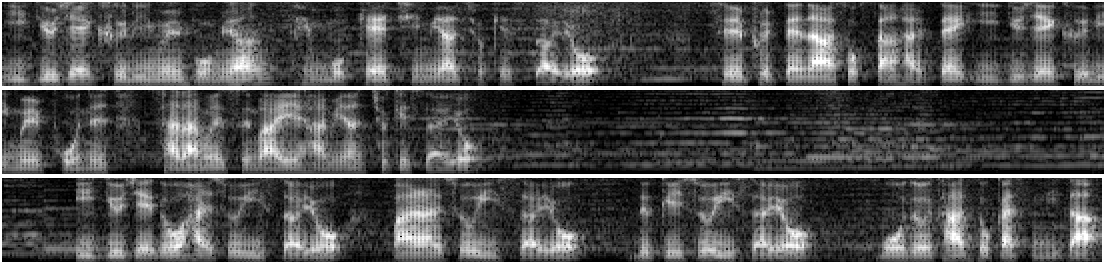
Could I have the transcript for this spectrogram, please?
이규재 그림을 보면 행복해지면 좋겠어요. 슬플 때나 속상할 때 이규재 그림을 보는 사람은 스마일 하면 좋겠어요. 이규재도 할 수 있어요. 말할 수 있어요. 느낄 수 있어요. 모두 다 똑같습니다.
